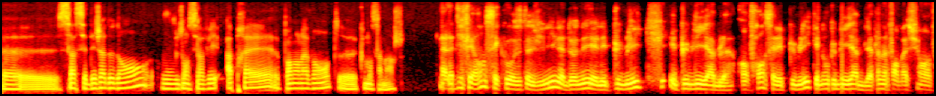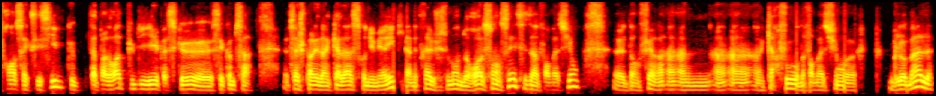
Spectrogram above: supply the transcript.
Euh, ça, c'est déjà dedans. Vous vous en servez après, pendant la vente. Euh, comment ça marche? Bah, la différence, c'est qu'aux États-Unis, la donnée, elle est publique et publiable. En France, elle est publique et non publiable. Il y a plein d'informations en France accessibles que tu n'as pas le droit de publier parce que euh, c'est comme ça. Ça, je parlais d'un cadastre numérique qui permettrait justement de recenser ces informations, euh, d'en faire un, un- carrefour d'informations euh, globales.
